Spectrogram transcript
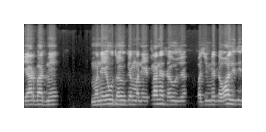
ત્યારબાદ મેં મને એવું થયું કે મને એકલાને થયું છે. પછી મેં દવા લીધી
